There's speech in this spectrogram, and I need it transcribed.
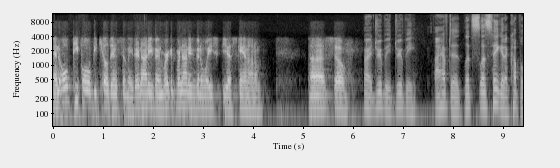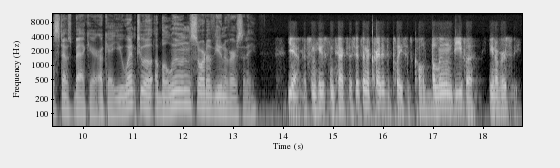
And old people will be killed instantly. They're not even. We're, we're not even going to waste the uh, scan on them. Uh, so All right, Droopy, Droopy. I have to let's let's take it a couple steps back here. Okay, you went to a, a balloon sort of university. Yeah, it's in Houston, Texas. It's an accredited place. It's called Balloon Diva University.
